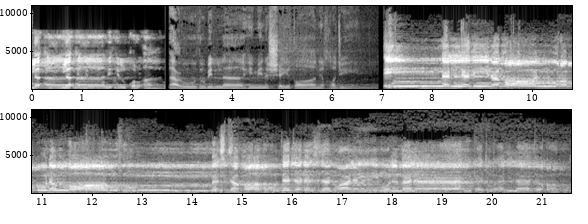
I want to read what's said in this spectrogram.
لآن القرآن. أ ع و ذ ب ا ل ل ه من ا ل ش ي ط ا ن ا ل ج ي م إن الذين قالوا ربنا الله ثم استقاموا تتنزل عليهم الملائكة ألا تخافوا.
